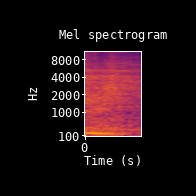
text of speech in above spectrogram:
음.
